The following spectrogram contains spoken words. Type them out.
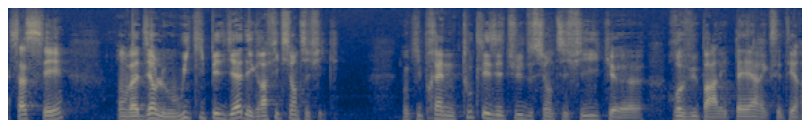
Ça, c'est, on va dire, le Wikipédia des graphiques scientifiques. Donc, ils prennent toutes les études scientifiques revues par les pairs, etc.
